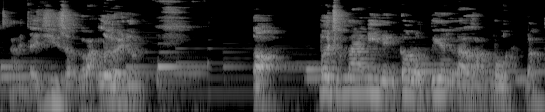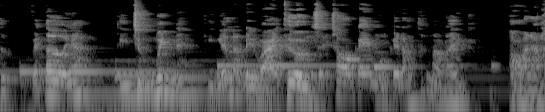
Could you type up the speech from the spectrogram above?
Đấy, thầy chỉ sợ các bạn lười thôi. Đó bây chúng ta đi đến câu đầu tiên là dạng một đẳng thức vector nhé thì chứng minh này thì nghĩa là đề bài thường sẽ cho các em một cái đẳng thức nào đấy hỏi là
